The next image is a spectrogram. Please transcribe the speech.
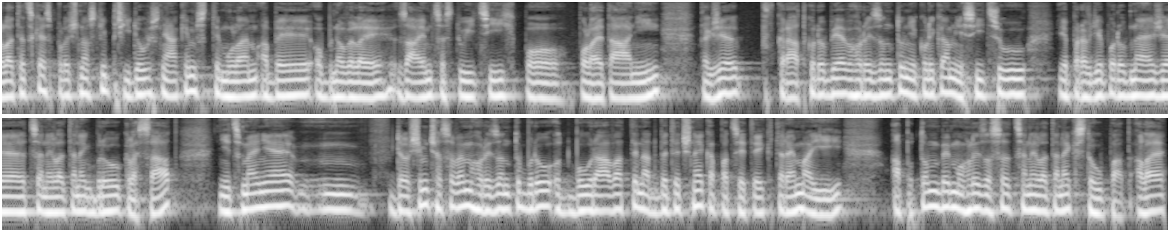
letecké společnosti přijdou s nějakým stimulem, aby obnovili zájem cestujících po, po létání. Takže v krátkodobě, v horizontu několika měsíců je pravděpodobné, že ceny letenek budou klesat. Nicméně mm, v delším časovém horizontu budou odbourávat ty nadbytečné kapacity, které mají a potom by mohly zase ceny letenek stoupat. Ale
